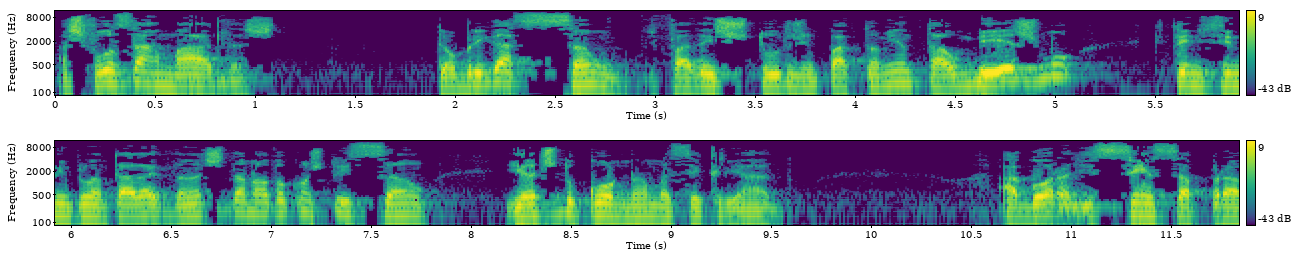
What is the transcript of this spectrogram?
As Forças Armadas têm obrigação de fazer estudos de impacto ambiental, mesmo que tenham sido implantadas antes da nova Constituição e antes do CONAMA ser criado. Agora, licença para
